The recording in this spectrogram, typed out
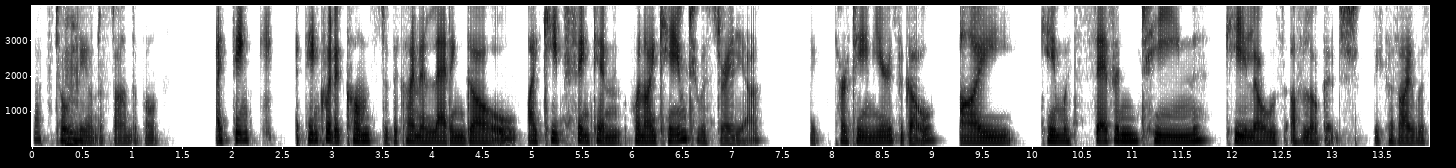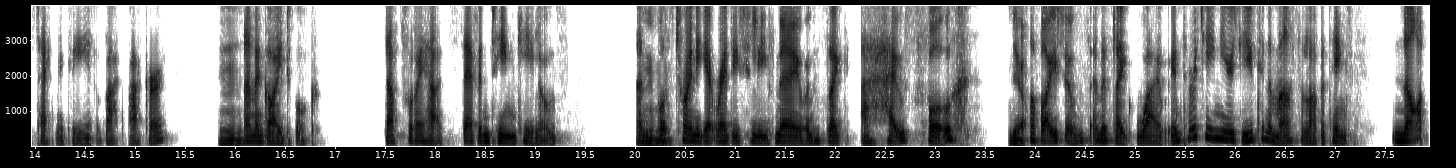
That's totally understandable. I think I think when it comes to the kind of letting go, I keep thinking when I came to Australia, like 13 years ago, I came with 17 kilos of luggage because I was technically a backpacker Mm. and a guidebook. That's what I had 17 kilos. And Mm. us trying to get ready to leave now, and it's like a house full Yeah. of items. And it's like, wow, in 13 years, you can amass a lot of things. Not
